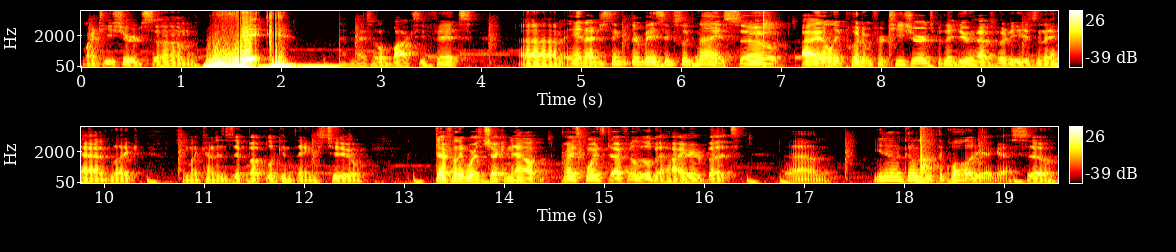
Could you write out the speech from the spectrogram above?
my t-shirts um, thick. Nice little boxy fit. Um, and I just think their basics look nice. So I only put them for t-shirts, but they do have hoodies and they had like some like kind of zip up looking things too. Definitely worth checking out. Price point's definitely a little bit higher, but um, you know, it comes with the quality, I guess. So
